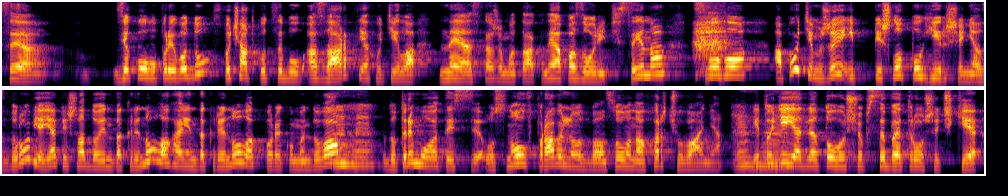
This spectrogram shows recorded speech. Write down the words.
це з якого приводу, спочатку це був азарт, я хотіла не, скажімо так, не опозорити сина свого. А потім вже і пішло погіршення здоров'я. Я пішла до ендокринолога. Ендокринолог порекомендував Мгм. дотримуватись основ правильного збалансованого харчування. І тоді я для того, щоб себе трошечки,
